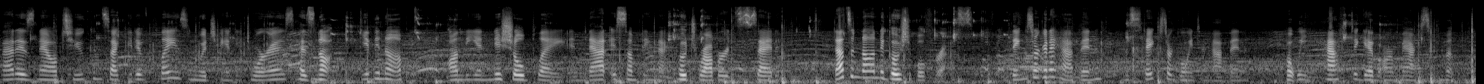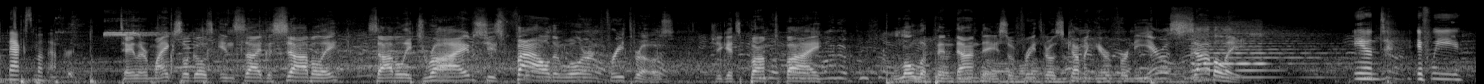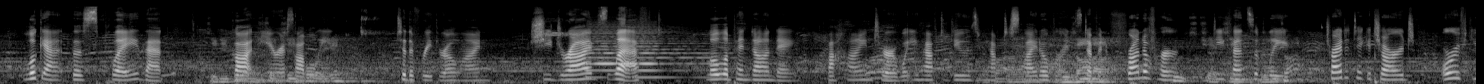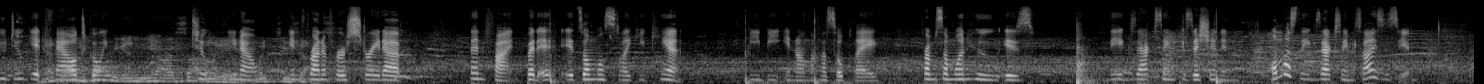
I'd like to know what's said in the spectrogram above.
That is now two consecutive plays in which Andy Torres has not given up on the initial play, and that is something that Coach Roberts said that's a non-negotiable for us. Things are going to happen, mistakes are going to happen, but we have to give our maximum maximum effort. Taylor Mikesell goes inside to Sabally. Sabally drives, she's fouled and will earn free throws. She gets bumped by Lola Pendande, so free throws coming here for Nyara Sabally. And if we look at this play that got Nyara Sabally to the free throw line, she drives left, Lola Pendande behind her. What you have to do is you have to slide over and step in front of her defensively, try to take a charge, or if you do get fouled going to, you know, in front of her straight up, then fine. But it, it's almost like you can't be beaten on the hustle play from someone who is the exact same position and almost the exact same size as you.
